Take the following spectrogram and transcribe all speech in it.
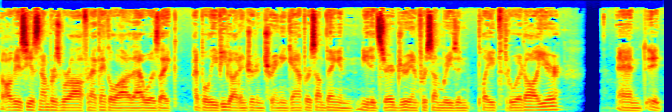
obviously his numbers were off, and I think a lot of that was like I believe he got injured in training camp or something and needed surgery, and for some reason played through it all year and it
